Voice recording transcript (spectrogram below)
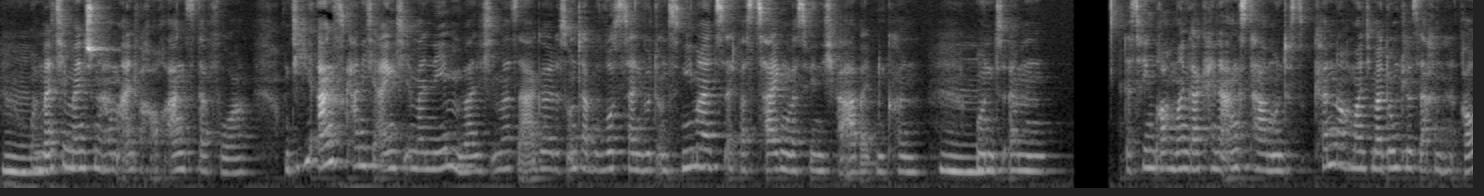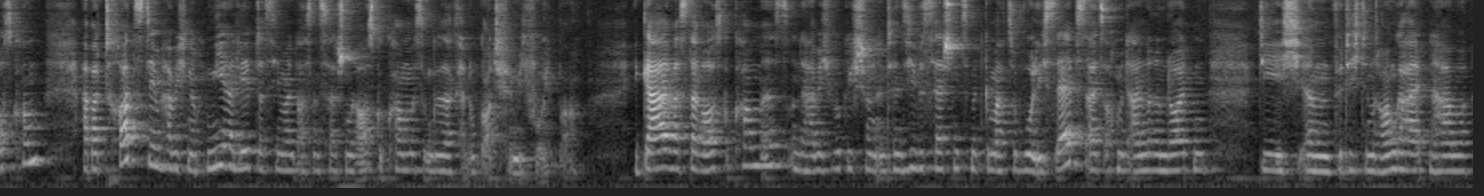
Hm. Und manche Menschen haben einfach auch Angst davor. Und die Angst kann ich eigentlich immer nehmen, weil ich immer sage, das Unterbewusstsein wird uns niemals etwas zeigen, was wir nicht verarbeiten können. Hm. Und ähm, deswegen braucht man gar keine Angst haben. Und es können auch manchmal dunkle Sachen rauskommen. Aber trotzdem habe ich noch nie erlebt, dass jemand aus einer Session rausgekommen ist und gesagt hat, oh Gott, ich fühle mich furchtbar egal was da rausgekommen ist. Und da habe ich wirklich schon intensive Sessions mitgemacht, sowohl ich selbst als auch mit anderen Leuten, die ich, ähm, für die ich den Raum gehalten habe.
